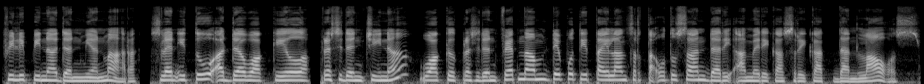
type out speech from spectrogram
Filipina, dan Myanmar. Selain itu, ada wakil Presiden China, wakil Presiden Vietnam, Deputi Thailand, serta utusan dari Amerika Serikat dan Laos.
